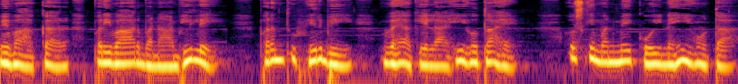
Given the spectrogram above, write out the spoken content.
विवाह कर परिवार बना भी ले, परंतु फिर भी वह अकेला ही होता है। उसके मन में कोई नहीं होता।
